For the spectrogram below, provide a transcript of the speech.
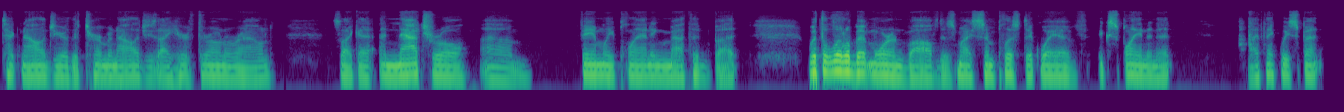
technology or the terminologies I hear thrown around it's like a, a natural um, family planning method, but with a little bit more involved is my simplistic way of explaining it. I think we spent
